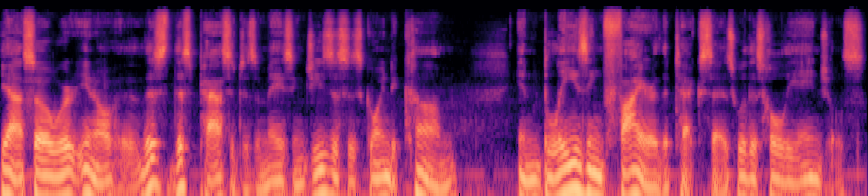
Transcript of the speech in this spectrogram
Yeah, so we're you know this this passage is amazing. Jesus is going to come in blazing fire, the text says, with his holy angels.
